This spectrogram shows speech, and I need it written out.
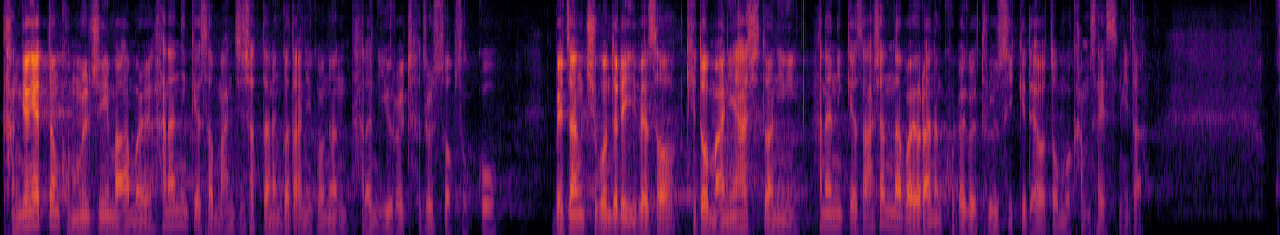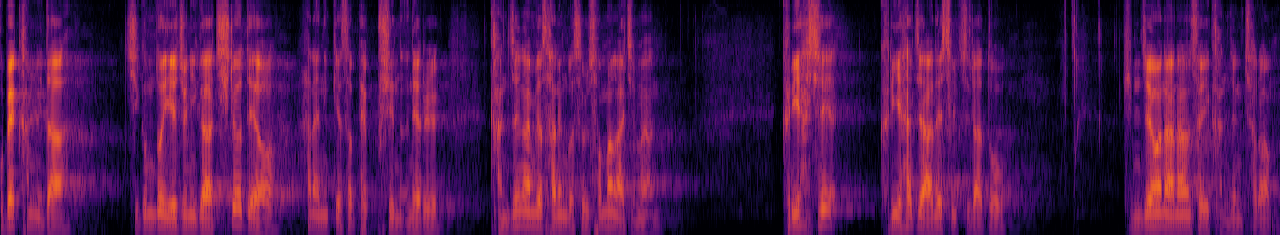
강경했던 건물주의 마음을 하나님께서 만지셨다는 것 아니고는 다른 이유를 찾을 수 없었고 매장 직원들의 입에서 기도 많이 하시더니 하나님께서 하셨나 봐요라는 고백을 들을 수 있게 되어 너무 감사했습니다. 고백합니다. 지금도 예준이가 치료되어 하나님께서 베푸신 은혜를 간증하며 사는 것을 소망하지만 그리하시 그리하지 않으실지라도 김재원 아나운서의 간증처럼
